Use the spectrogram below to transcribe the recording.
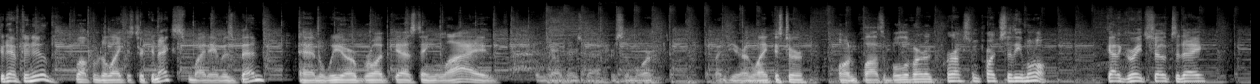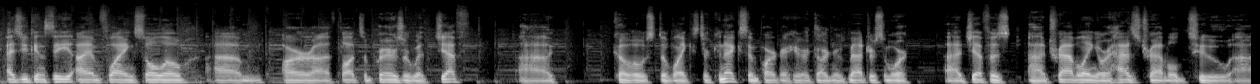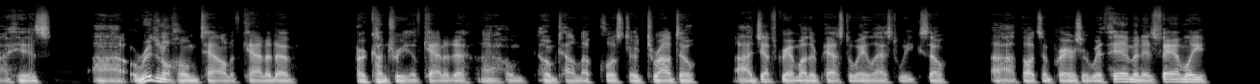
Good afternoon. Welcome to Lancaster Connects. My name is Ben, and we are broadcasting live from Gardner's Mattress and More right here in Lancaster on Plaza Boulevard across from Park City Mall. Got a great show today. As you can see, I am flying solo. Um, our uh, thoughts and prayers are with Jeff, uh, co-host of Lancaster Connects and partner here at Gardner's Mattress and More. Uh, Jeff is uh, traveling or has traveled to uh, his uh, original hometown of Canada, or country of Canada, uh, home hometown up close to Toronto. Uh, Jeff's grandmother passed away last week, so uh, thoughts and prayers are with him and his family.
